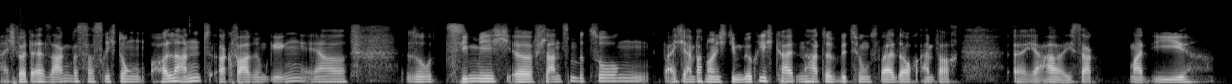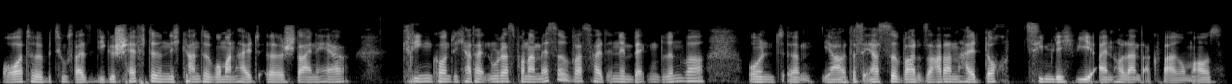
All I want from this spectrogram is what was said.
Ja, ich würde eher sagen, dass das Richtung Holland-Aquarium ging, eher so ziemlich äh, pflanzenbezogen, weil ich einfach noch nicht die Möglichkeiten hatte, beziehungsweise auch einfach, äh, ja, ich sag mal, die Orte beziehungsweise die Geschäfte nicht kannte, wo man halt äh, Steine herkriegen konnte. Ich hatte halt nur das von der Messe, was halt in dem Becken drin war. Und ähm, ja, das erste war, sah dann halt doch ziemlich wie ein Holland-Aquarium aus.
